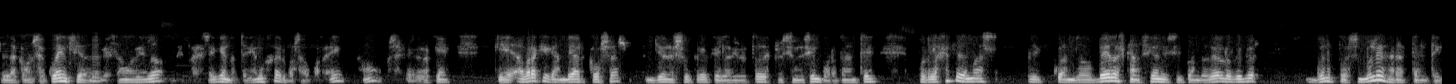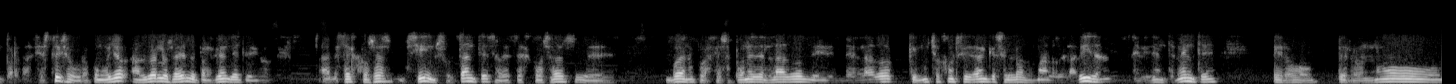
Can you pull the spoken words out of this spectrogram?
la consecuencia de lo que estamos viendo me parece que no teníamos que haber pasado por ahí, ¿no? O sea, que creo que, que habrá que cambiar cosas. Yo en eso creo que la libertad de expresión es importante, porque la gente además, eh, cuando ve las canciones y cuando ve los vídeos, bueno, pues no le dará tanta importancia, estoy seguro. Como yo, al verlos ahí, me pareció, ya te digo, a veces cosas, sí, insultantes, a veces cosas... Eh, bueno, pues que se pone del lado del lado que muchos consideran que es el lado malo de la vida, evidentemente, pero pero no,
